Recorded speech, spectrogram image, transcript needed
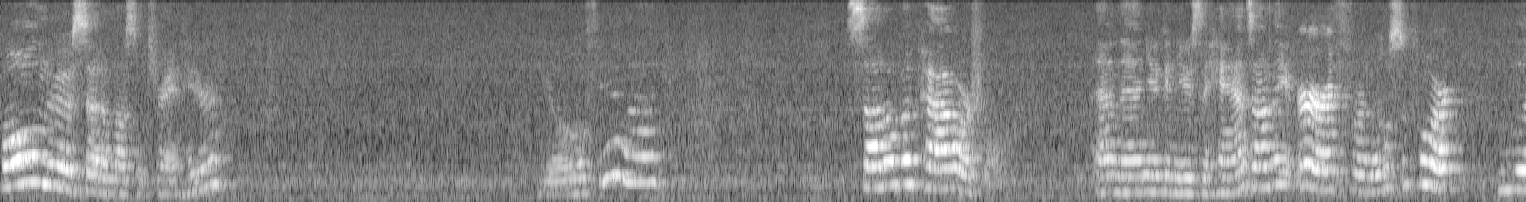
Whole new set of muscle train here. You'll feel it. Subtle but powerful. And then you can use the hands on the earth for a little support. Lift,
